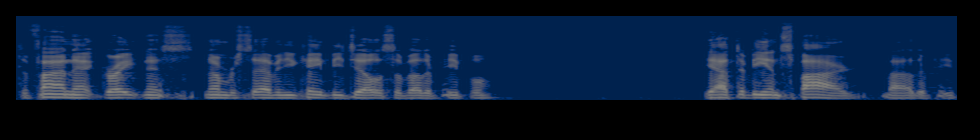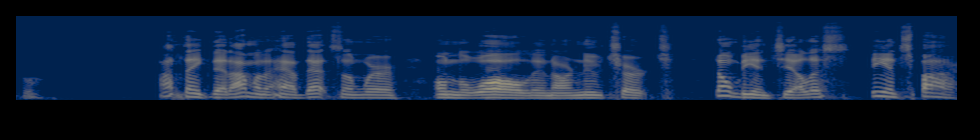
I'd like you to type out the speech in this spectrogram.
To find that greatness, number seven, you can't be jealous of other people. You have to be inspired by other people. I think that I'm going to have that somewhere on the wall in our new church. Don't be jealous, be inspired.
